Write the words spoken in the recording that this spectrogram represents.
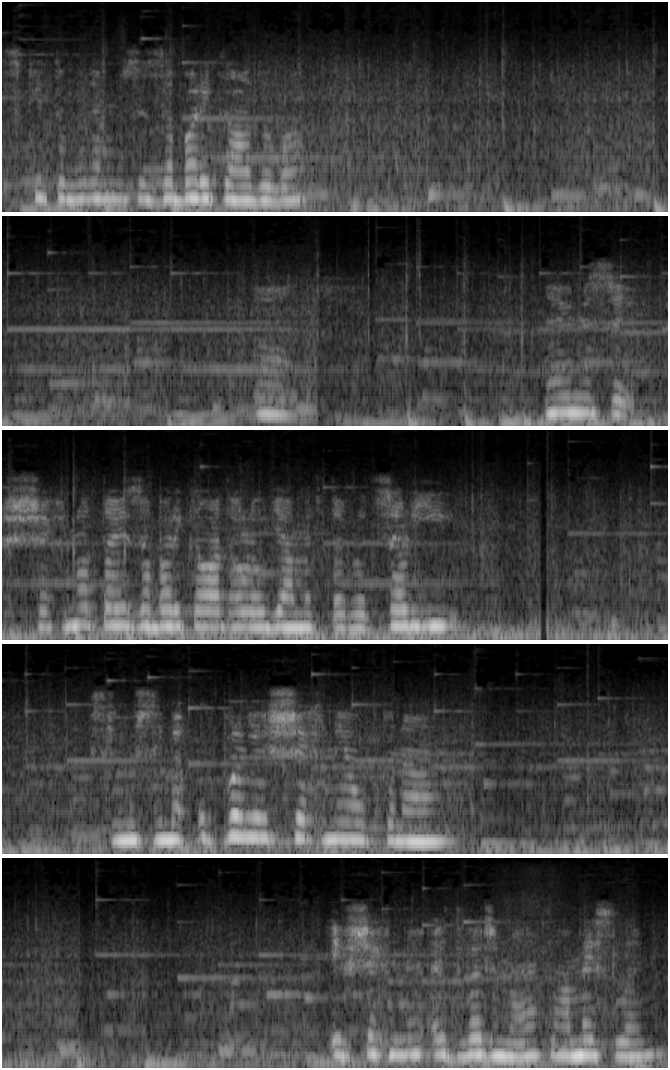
Vždycky to budeme muset zabarikádovat. Nevím, jestli všechno tady zabarikovat, ale uděláme to takhle celý vždycky musíme úplně všechny okna. I všechny, i dveře, ne? Myslím.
